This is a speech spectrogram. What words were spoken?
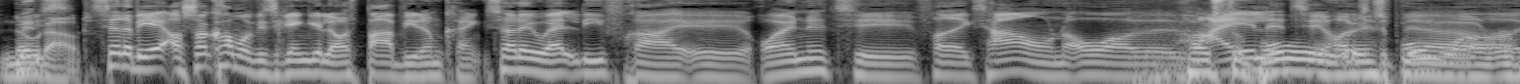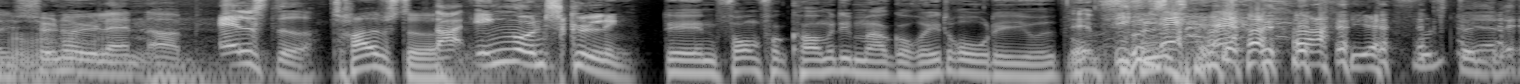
No Men doubt. Sætter vi af, og så kommer vi til gengæld også bare vidt omkring. Så er det jo alt lige fra øh, Rønne til Frederikshavn, over øh, Holstebro, Vejle til Holstebro Esbjerg, og Sønderjylland og alle steder. 30 steder. Der er ingen undskyldning. Det er en form for comedy marguerite-rute, I ude på. ja, fuldstændig.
